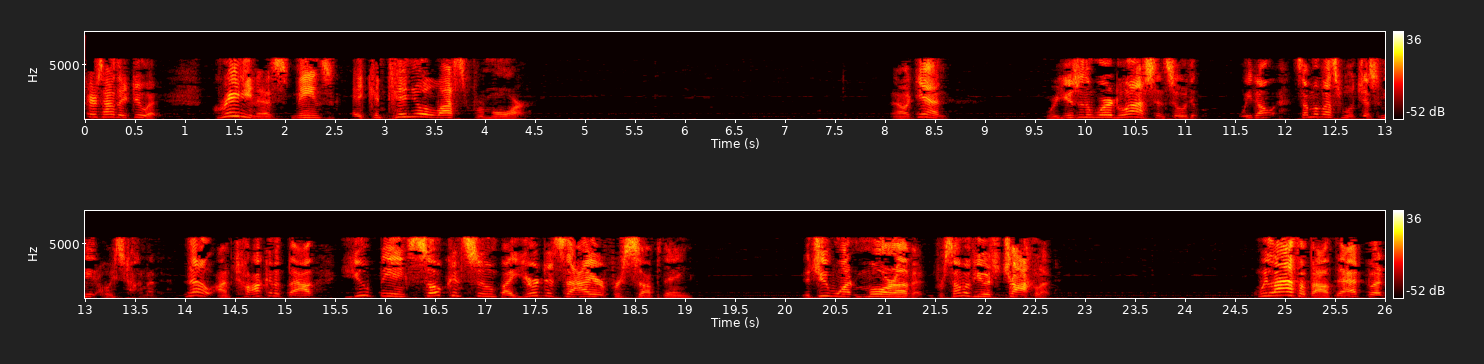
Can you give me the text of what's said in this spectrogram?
here's how they do it. Greediness means a continual lust for more. Now again, we're using the word lust, and so we don't. Some of us will just mean, oh, he's talking about. No, I'm talking about you being so consumed by your desire for something that you want more of it. For some of you, it's chocolate. We laugh about that, but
